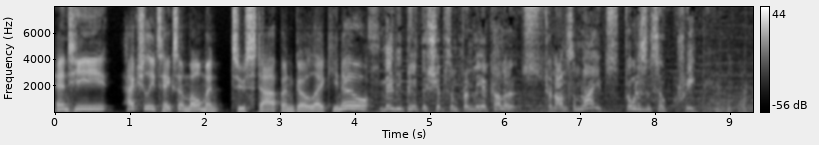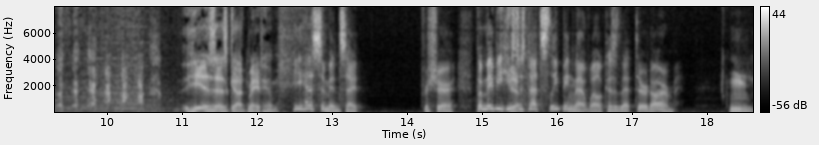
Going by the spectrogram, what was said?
And he actually takes a moment to stop and go like, you know, Maybe paint the ship some friendlier colors. Turn on some lights so it isn't so creepy. He is as God made him. he has some insight for sure. But maybe he's Yeah. just not sleeping that well because of that third arm. Hmm.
